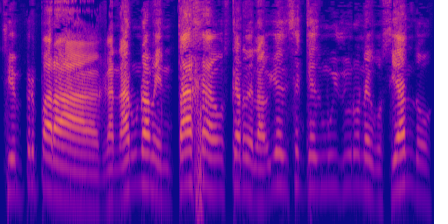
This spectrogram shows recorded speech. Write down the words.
siempre para ganar una ventaja. Oscar de la Hoya dicen que es muy duro negociando.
